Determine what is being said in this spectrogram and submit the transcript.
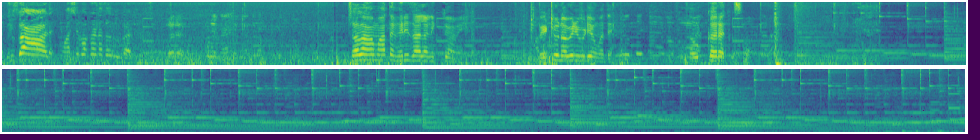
जुगाड! मासे पकडण्याचा जुगाड. चला मग आता घरी जायला निघतोय आम्ही. भेटू नवीन व्हिडिओमध्ये लवकरच.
